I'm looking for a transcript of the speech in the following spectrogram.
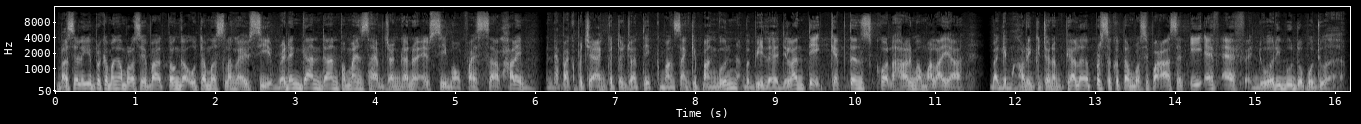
Masih lagi perkembangan bola sepak, tonggak utama Selangor FC, Brandon Gunn dan pemain sayap Terengganu FC Mohd Faisal Halim mendapat kepercayaan Ketua Jati Kebangsaan Kipanggun apabila dilantik Kapten Skot Harimau Malaya bagi mengharing kejohanan Piala Persekutuan Bola Sepak ASEAN AFF 2022.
